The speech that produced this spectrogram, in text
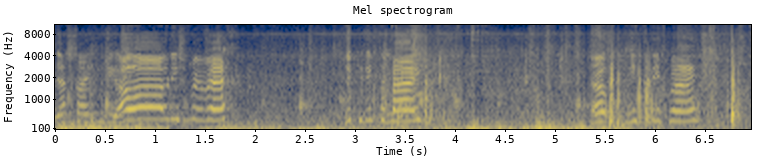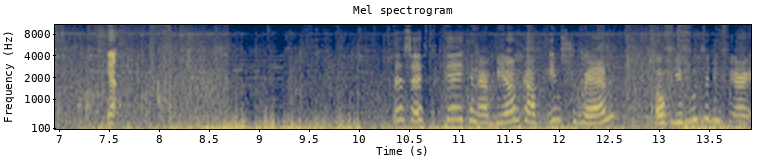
daar staan je drie. Oh, die is weer weg. Stukje dichterbij. Oh, niet te dichtbij. Tess heeft gekeken naar Bianca op Instagram over je voeten die ver,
